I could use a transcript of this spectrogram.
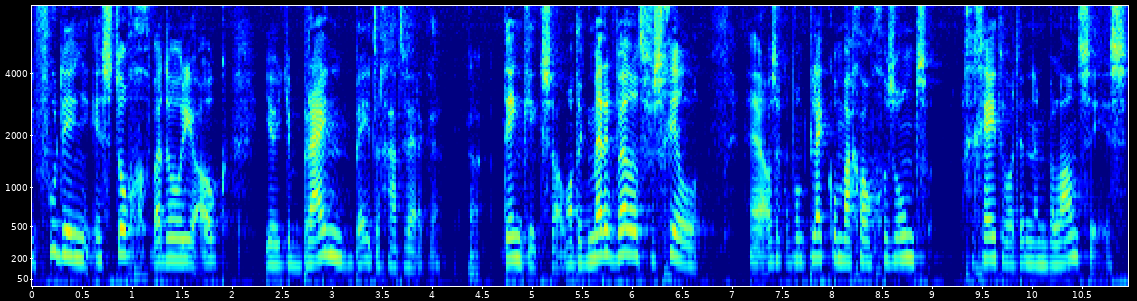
voeding is toch waardoor je ook je, je brein beter gaat werken. Ja. Denk ik zo. Want ik merk wel het verschil. Hè, als ik op een plek kom waar gewoon gezond gegeten wordt en een balans is.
